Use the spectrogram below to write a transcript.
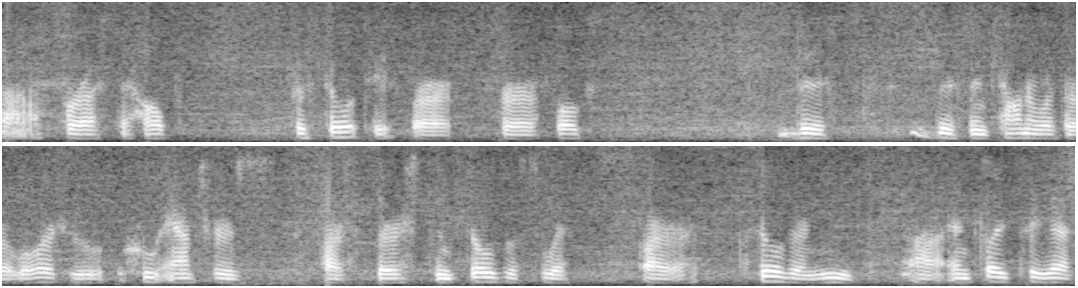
uh, for us to help facilitate for our, for our folks this this encounter with our Lord, who who answers our thirst and fills us with our our needs. Uh, and so I'd say yes,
